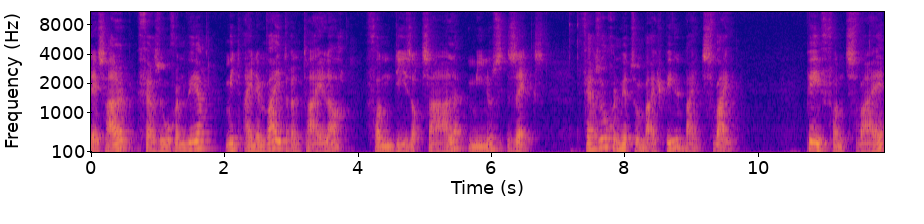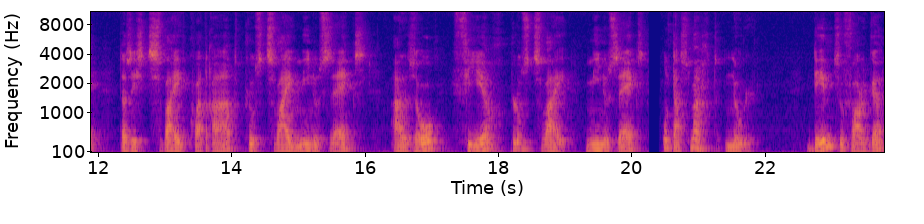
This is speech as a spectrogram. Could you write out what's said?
Deshalb versuchen wir mit einem weiteren Teiler von dieser Zahl minus 6. Versuchen wir zum Beispiel bei 2. p von 2, das ist 2 Quadrat plus 2 minus 6, also 4 plus 2 minus 6 und das macht 0. Demzufolge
